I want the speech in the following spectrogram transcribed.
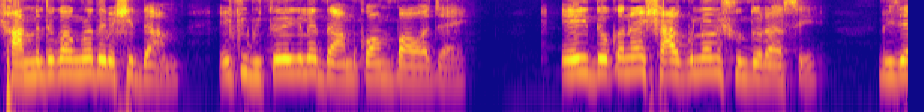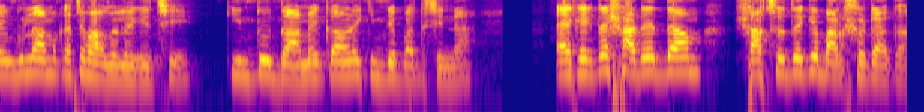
সামনের দোকানগুলোতে বেশি দাম, একটু ভিতরে গেলে দাম কম পাওয়া যায়। এই দোকানের শার্টগুলো অনেক সুন্দর আছে, ডিজাইনগুলো আমার কাছে ভালো লেগেছে, কিন্তু দামের কারণে কিনতে পারছি না। এক একটা শার্টের দাম সাতশো থেকে বারোশো টাকা।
